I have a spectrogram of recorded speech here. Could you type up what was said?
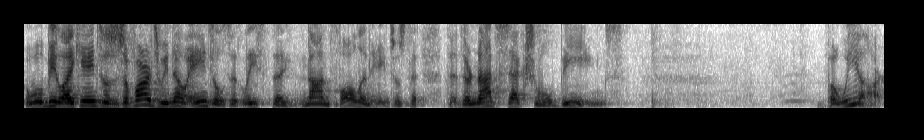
will be like angels. And so far as we know, angels, at least the non fallen angels, they're not sexual beings. But we are.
